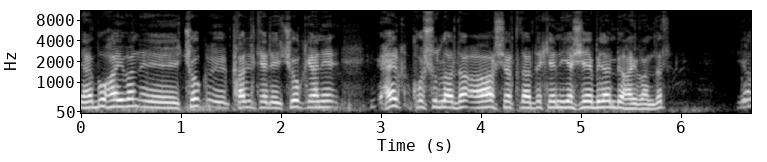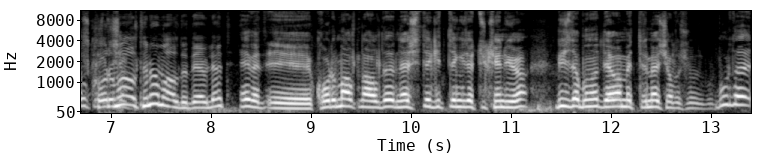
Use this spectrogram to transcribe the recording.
Yani bu hayvan e, çok e, kaliteli, çok yani her koşullarda, ağır şartlarda kendi yaşayabilen bir hayvandır. Bunu koruma için- altına mı aldı devlet? Evet, e, koruma altına aldı. Nesli de gittiğinde tükeniyor. Biz de bunu devam ettirmeye çalışıyoruz. Burada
